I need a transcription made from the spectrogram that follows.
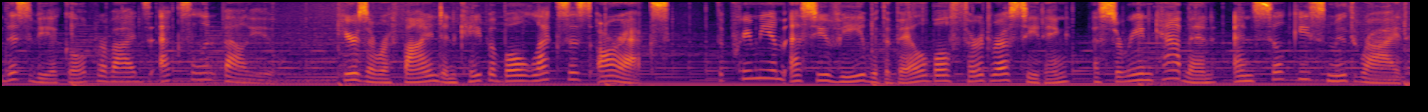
this vehicle provides excellent value. Here's a refined and capable Lexus RX, the premium SUV with available third-row seating, a serene cabin, and silky smooth ride.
